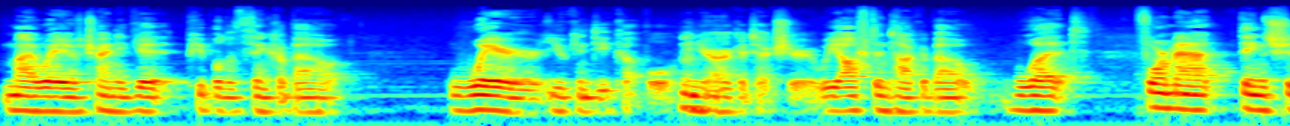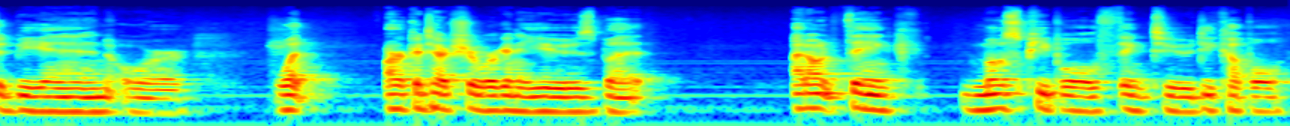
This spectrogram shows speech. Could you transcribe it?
my way of trying to get people to think about where you can decouple in your mm-hmm. architecture. We often talk about what format things should be in or what architecture we're going to use, but I don't think most people think to decouple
